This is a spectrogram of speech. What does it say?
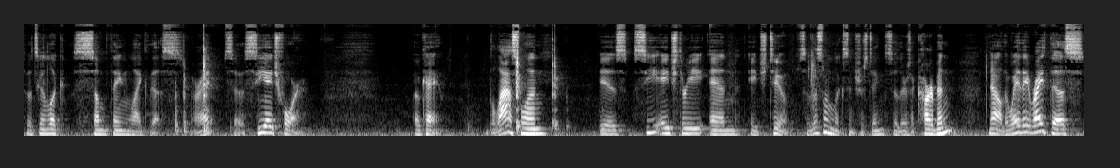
So it's gonna look something like this, all right? So CH4. Okay, the last one is CH3NH2. So this one looks interesting. So there's a carbon. Now, the way they write this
